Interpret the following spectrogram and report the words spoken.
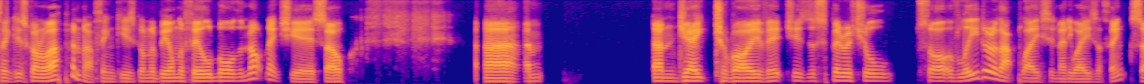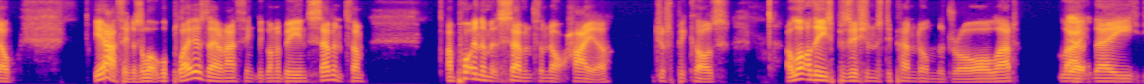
think it's going to happen. I think he's going to be on the field more than not next year. So, um, and Jake Trbojevic is the spiritual sort of leader of that place in many ways. I think so. Yeah, I think there's a lot of good players there, and I think they're going to be in seventh. I'm, I'm putting them at seventh and not higher, just because a lot of these positions depend on the draw, lad. Like they,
